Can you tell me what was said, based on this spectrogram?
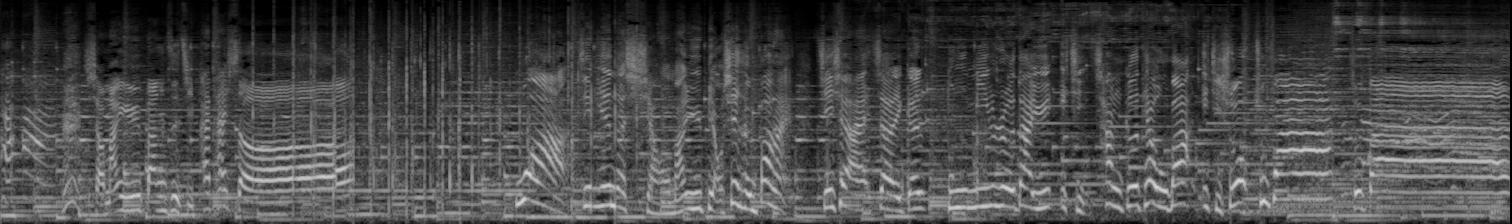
小鳗鱼帮自己拍拍手。哇，今天的小鳗鱼表现很棒哎！接下来再来跟嘟咪热带鱼一起唱歌跳舞吧，一起说出发，出发。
